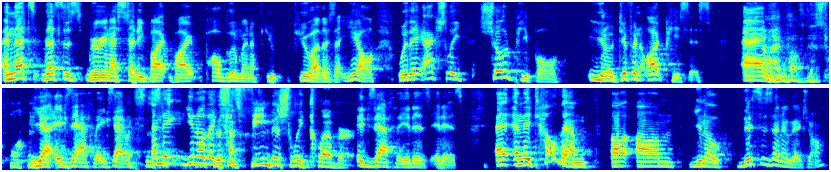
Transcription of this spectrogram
and that's that's this very nice study by, by paul bloom and a few few others at yale where they actually showed people you know different art pieces and I love this one. Yeah, exactly, exactly. Is, and they, you know, they this t- is fiendishly clever. Exactly, it is, it is. And, and they tell them, uh, um, you know, this is an original,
